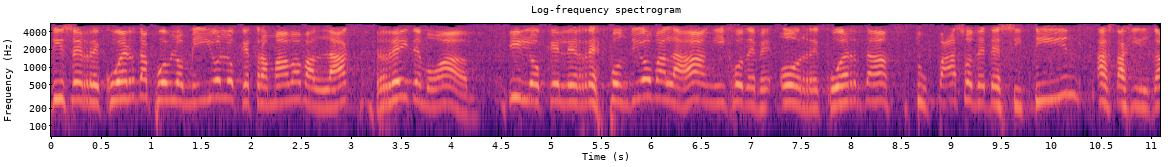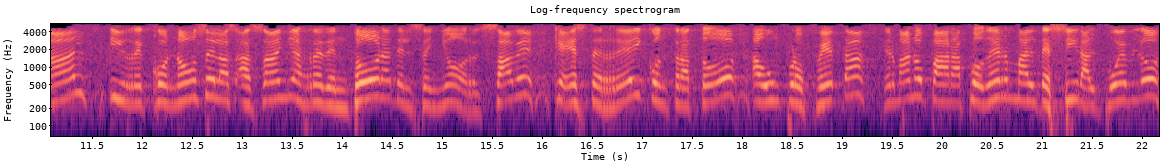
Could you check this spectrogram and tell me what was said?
Dice, recuerda pueblo mío lo que tramaba Balac, rey de Moab y lo que le respondió Balaán, hijo de Beor, recuerda tu paso desde Sitín hasta Gilgal y reconoce las hazañas redentoras del Señor. Sabe que este rey contrató a un profeta, hermano, para poder maldecir al pueblo,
